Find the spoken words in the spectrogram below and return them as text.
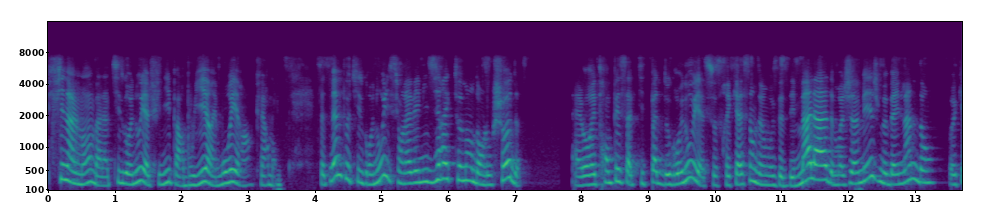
Puis finalement, bah, la petite grenouille, elle finit par bouillir et mourir, hein, clairement. Cette même petite grenouille, si on l'avait mis directement dans l'eau chaude, elle aurait trempé sa petite patte de grenouille, elle se serait cassée en disant vous êtes des malades, moi jamais je me baigne là-dedans, ok?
